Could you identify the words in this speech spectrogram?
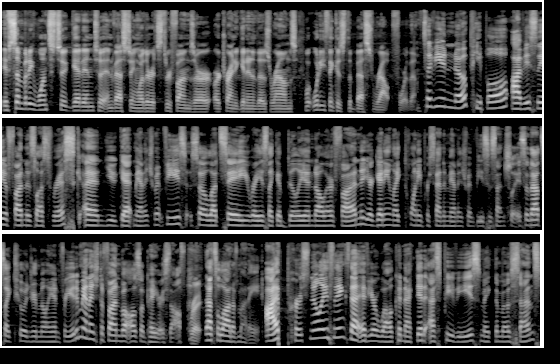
If somebody wants to get into investing, whether it's through funds or, or trying to get into those rounds, what, what do you think is the best route for them? So if you know people, obviously a fund is less risk and you get management fees. So let's say you raise like a billion dollar fund, you're getting like 20% of management fees essentially. So that's like 200 million for you to manage the fund but also pay yourself. Right. That's a lot of money. I personally think that if you're well connected, SPVs make the most sense.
